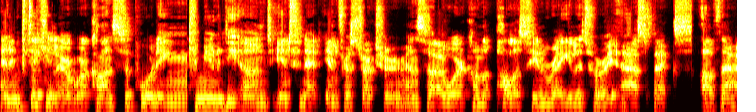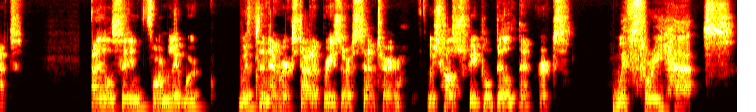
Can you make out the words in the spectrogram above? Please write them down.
and in particular, work on supporting community owned internet infrastructure. And so I work on the policy and regulatory aspects of that. I also informally work with the Network Startup Resource Center, which helps people build networks. With three hats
